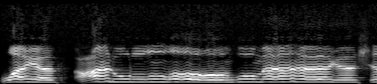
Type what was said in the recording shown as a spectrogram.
ويفعل الله ما يشاء.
